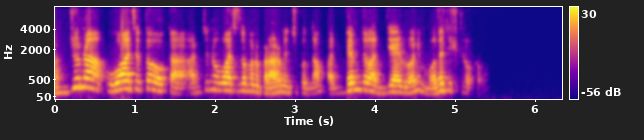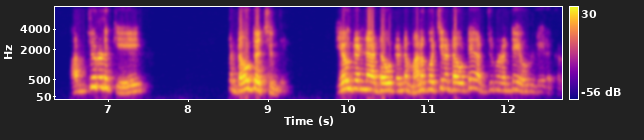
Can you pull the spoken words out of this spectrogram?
అర్జున ఉవాచతో ఒక అర్జున ఉవాచతో మనం ప్రారంభించుకుందాం. పద్దెనిమిదో అధ్యాయంలోని మొదటి శ్లోకం అర్జునుడికి డౌట్ వచ్చింది. ఏమిటండి ఆ డౌట్ అంటే మనకు వచ్చిన డౌటే అర్జునుడు అంటే ఎవరు లేరు అక్కడ.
